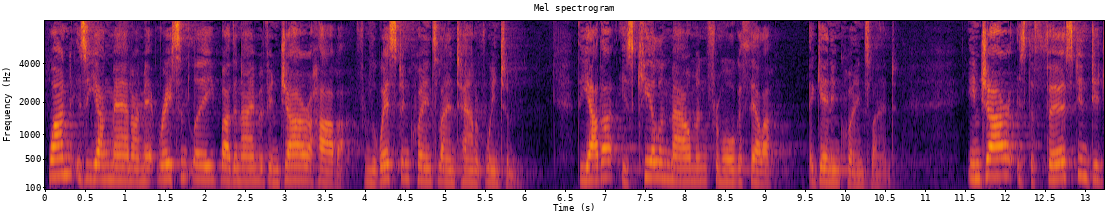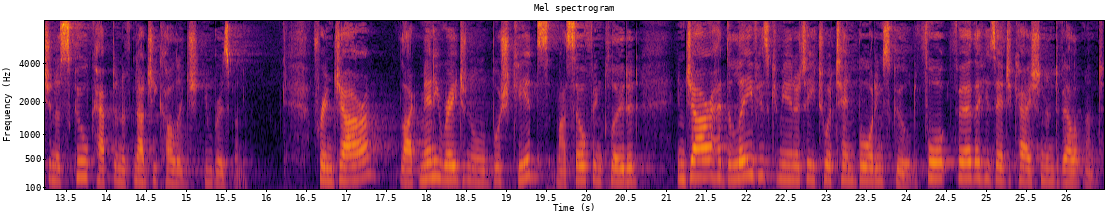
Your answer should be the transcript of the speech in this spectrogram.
One is a young man I met recently by the name of Injara Harbour from the western Queensland town of Winton. The other is Keelen Mailman from Augathella, again in Queensland. Injara is the first Indigenous school captain of Nudgee College in Brisbane. For Injara, like many regional and bush kids, myself included, Injara had to leave his community to attend boarding school to further his education and development,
